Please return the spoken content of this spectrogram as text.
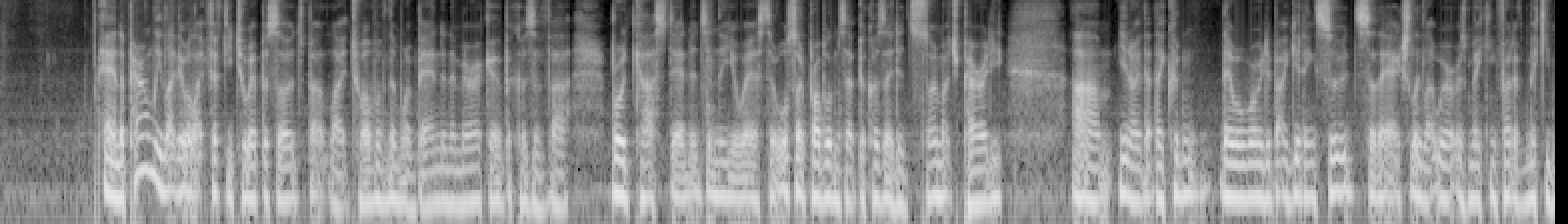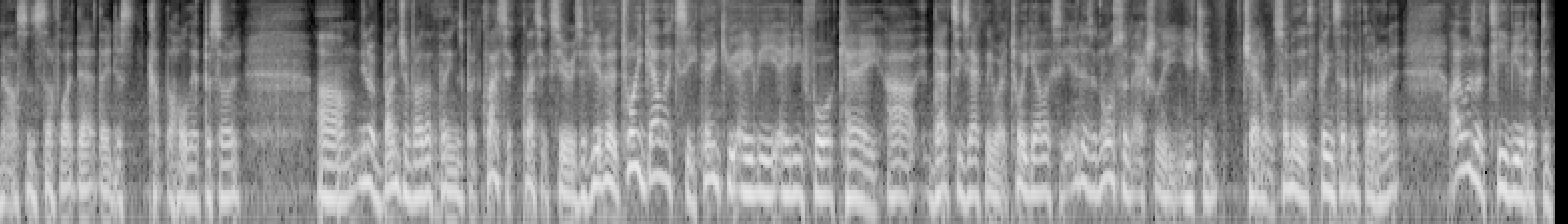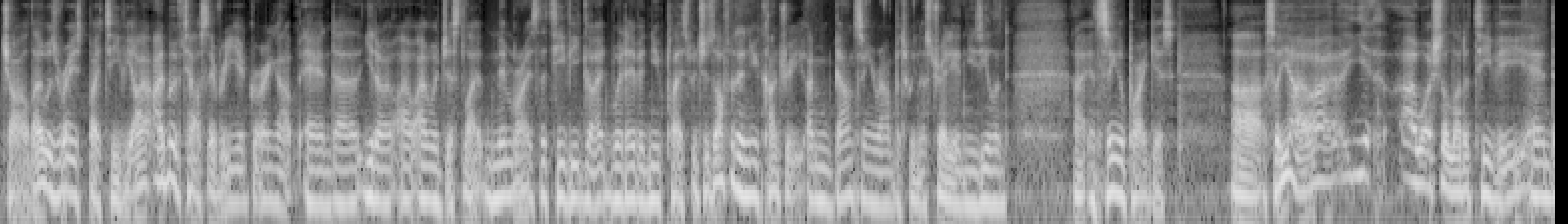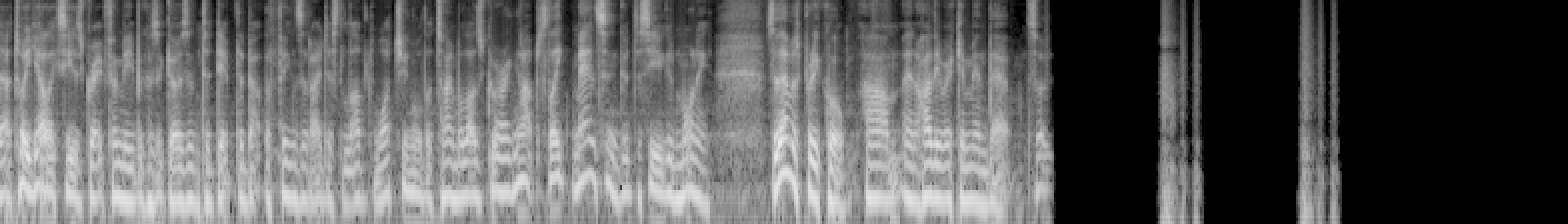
and apparently like there were like 52 episodes but like 12 of them were banned in america because of uh, broadcast standards in the us there were also problems that because they did so much parody um, you know that they couldn't they were worried about getting sued. So they actually like where it was making fun of mickey mouse and stuff like that they just cut the whole episode um, you know, a bunch of other things, but classic, classic series. If you've ever Toy Galaxy, thank you, AV84K. Uh, that's exactly right, Toy Galaxy. It is an awesome, actually, YouTube channel. Some of the things that they've got on it. I was a TV addicted child. I was raised by TV. I, I moved house every year growing up, and uh, you know, I, I, would just like memorize the TV guide, whatever new place, which is often a new country. I'm bouncing around between Australia and New Zealand uh, and Singapore, I guess. Uh, so yeah I, yeah, I watched a lot of TV, and uh, Toy Galaxy is great for me because it goes into depth about the things that I just loved watching all the time while I was growing up. Slake Manson, good to see you. Good morning. So that was pretty cool, um, and I highly recommend that. So.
